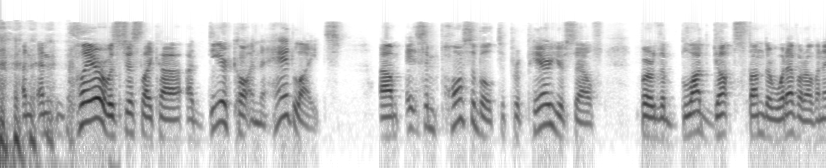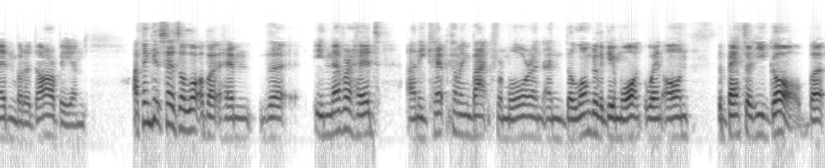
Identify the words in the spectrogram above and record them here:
and, and Clare was just like a, a deer caught in the headlights. Um, it's impossible to prepare yourself for the blood, guts, thunder, whatever of an Edinburgh derby. And I think it says a lot about him that he never hid and he kept coming back for more. And, and the longer the game went on, the better he got. But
